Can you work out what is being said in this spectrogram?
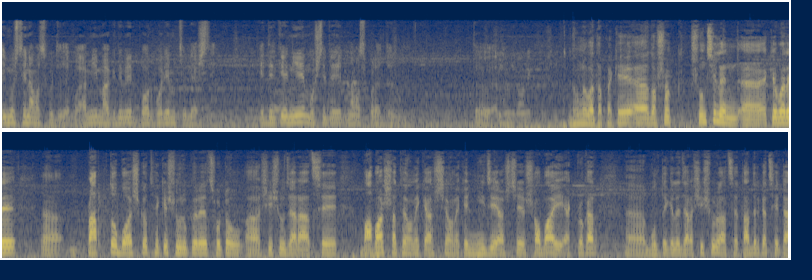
এই মসজিদে নামাজ পড়তে যাব। আমি মাগরীবের পর পরই আমি চলে আসছি। এদেরকে নিয়ে মসজিদে নামাজ পড়ার জন্য। তো আলহামদুলিল্লাহ অনেক ধন্যবাদ আপনাকে। দর্শক, শুনছিলেন একেবারে প্রাপ্ত বয়স্ক থেকে শুরু করে ছোট শিশু যারা আছে, বাবার সাথে অনেকে আসছে, অনেকে নিজে আসছে, সবাই এক প্রকার বলতে গেলে যারা শিশুরা আছে, তাদের কাছে এটা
